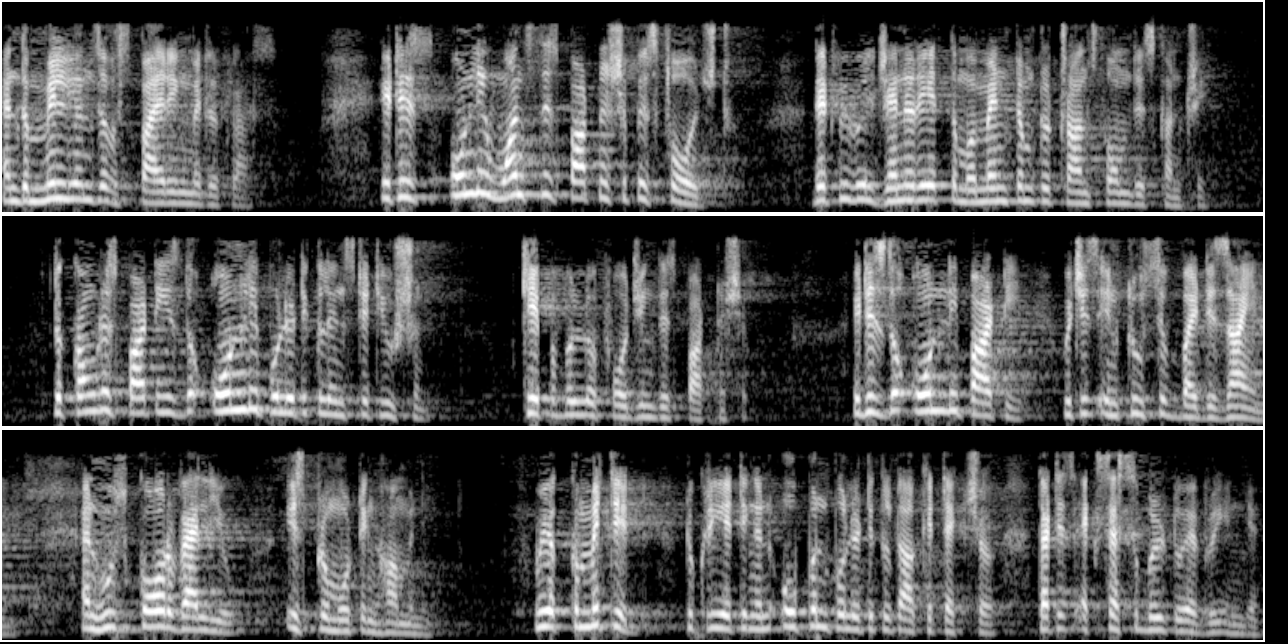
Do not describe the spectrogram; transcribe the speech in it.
and the millions of aspiring middle class. It is only once this partnership is forged that we will generate the momentum to transform this country. The Congress party is the only political institution capable of forging this partnership. It is the only party which is inclusive by design and whose core value is promoting harmony. We are committed to creating an open political architecture that is accessible to every Indian.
